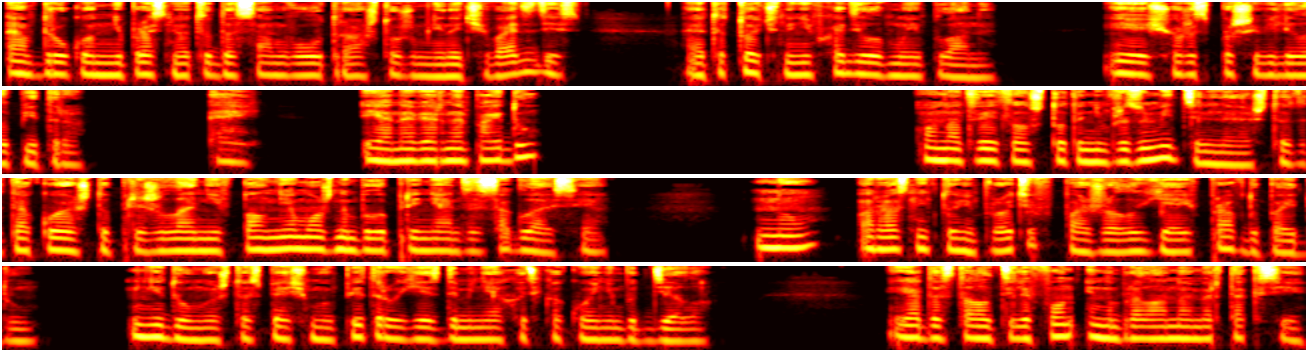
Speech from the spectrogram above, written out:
А вдруг он не проснется до самого утра, что же мне ночевать здесь? Это точно не входило в мои планы. Я еще раз пошевелила Питера. «Эй, я, наверное, пойду?» Он ответил что-то невразумительное, что-то такое, что при желании вполне можно было принять за согласие. «Ну, раз никто не против, пожалуй, я и вправду пойду. Не думаю, что спящему Питеру есть до меня хоть какое-нибудь дело». Я достала телефон и набрала номер такси.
